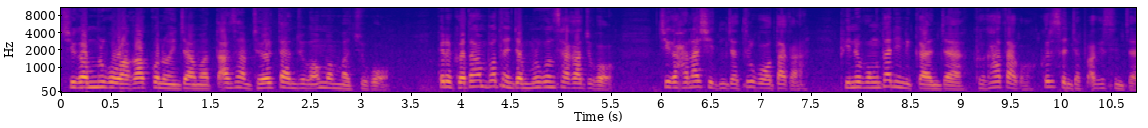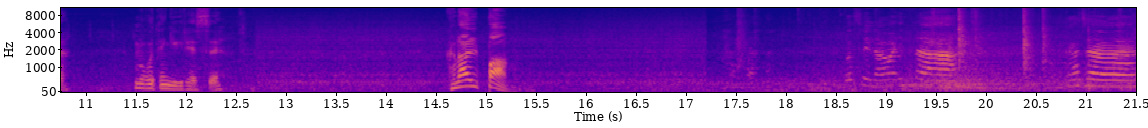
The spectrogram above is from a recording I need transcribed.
지갑 물고 와갖고는 이제 뭐딴 사람 절대 안 주고 엄마만 주고 그래 그 다음부터 이제 물건 사가지고 지가 하나씩 이제 들고 오다가 비닐봉다리니까 이제 그거 하다고 그래서 이제 빠겠어 이제 물고 댕기기로 했어요. 그날 밤 버스에 나와 있나? 가자.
